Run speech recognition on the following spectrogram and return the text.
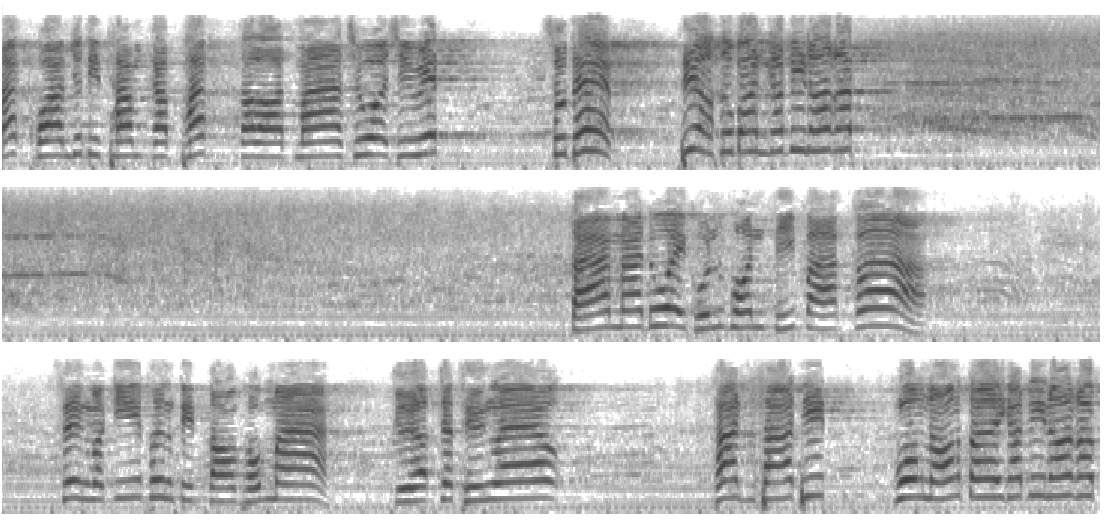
รักความยุติธรรมกับพักตลอดมาชั่วชีวิต สุเทพเที่ยวสุบรรณครับพี่น้องครับ ตามมาด้วยขุนพลสีปากกล้า ซึ่งเมื่อกี้เพิ่งติดต่อผมมา เกือบจะถึงแล้ว ท่านสาธิต วงหนองเตยครับพี่น้องครับ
